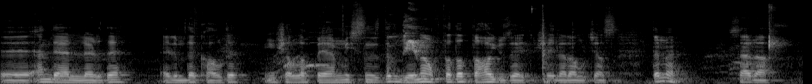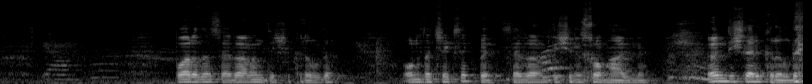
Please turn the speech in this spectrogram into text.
Ee, en değerlileri de elimde kaldı. İnşallah beğenmişsinizdir. Yeni haftada daha güzel şeyler alacağız. Değil mi? Serra. Bu arada Serra'nın dişi kırıldı. Onu da çeksek mi? Serra'nın dişinin son halini. Ön dişleri kırıldı.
